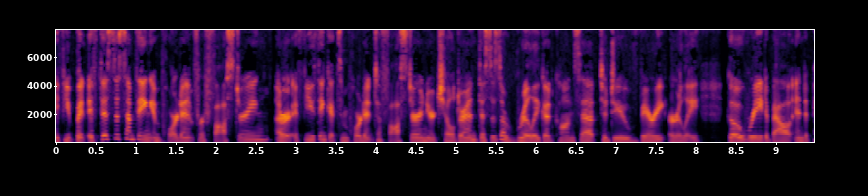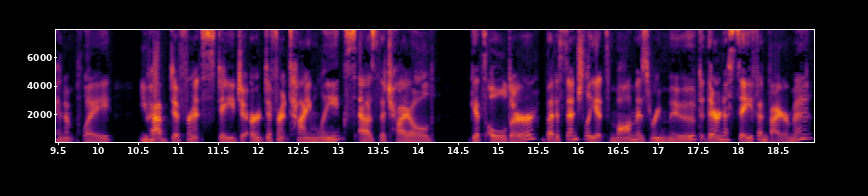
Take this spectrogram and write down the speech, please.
if you, but if this is something important for fostering, or if you think it's important to foster in your children, this is a really good concept to do very early. Go read about independent play you have different stage or different time links as the child gets older but essentially it's mom is removed they're in a safe environment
